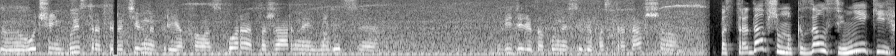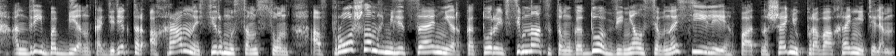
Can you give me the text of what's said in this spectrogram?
э, очень быстро, оперативно приехала скорая, пожарная, милиция. Видели, как уносили пострадавшего. Пострадавшим оказался некий Андрей Бабенко, директор охранной фирмы «Самсон». А в прошлом милиционер, который в 17 году обвинялся в насилии по отношению к правоохранителям.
